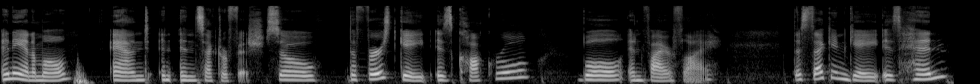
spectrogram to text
an animal, and an insect or fish. So the first gate is cockerel, bull, and firefly. The second gate is hen,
